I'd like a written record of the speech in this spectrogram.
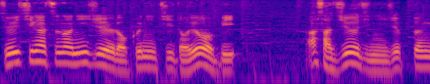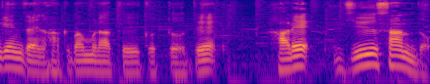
11月の26日土曜日朝10時20分現在の白馬村ということで晴れ13度、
